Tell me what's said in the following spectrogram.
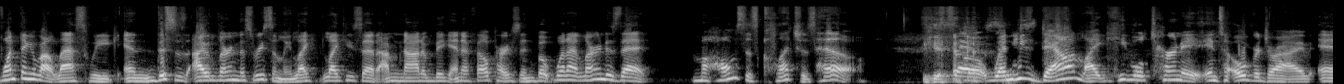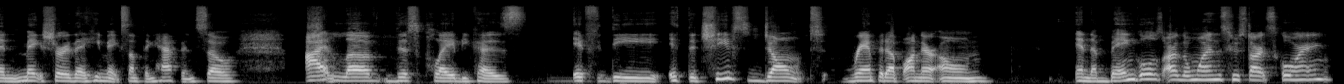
one thing about last week, and this is I learned this recently. Like like you said, I'm not a big NFL person, but what I learned is that Mahomes is clutch as hell. Yes. So when he's down, like he will turn it into overdrive and make sure that he makes something happen. So I love this play because if the if the Chiefs don't ramp it up on their own and the Bengals are the ones who start scoring,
